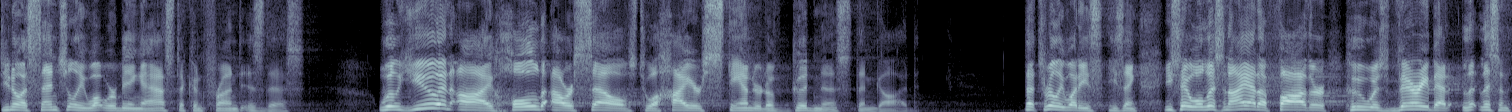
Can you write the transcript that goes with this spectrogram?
Do you know essentially what we're being asked to confront is this? Will you and I hold ourselves to a higher standard of goodness than God? That's really what he's, he's saying. You say, well, listen, I had a father who was very bad. L- listen,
